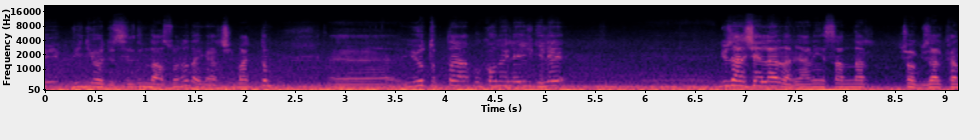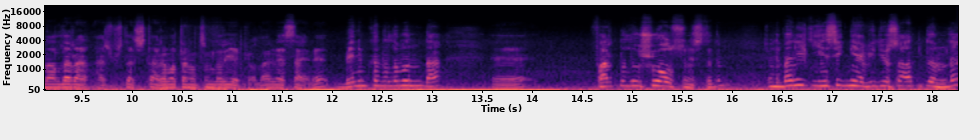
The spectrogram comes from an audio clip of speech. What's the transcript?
bir videoydu. Sildim daha sonra da gerçi. Baktım eee, YouTube'da bu konuyla ilgili güzel şeyler var. Yani insanlar çok güzel kanallar açmışlar. İşte araba tanıtımları yapıyorlar vesaire. Benim kanalımın da eee, farklılığı şu olsun istedim. Şimdi ben ilk Insignia videosu attığımda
